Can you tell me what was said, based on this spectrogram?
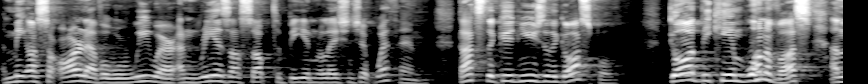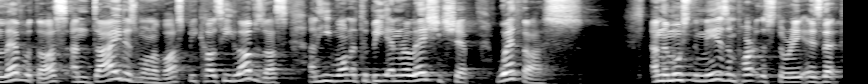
and meet us at our level where we were and raise us up to be in relationship with Him. That's the good news of the gospel. God became one of us and lived with us and died as one of us because He loves us and He wanted to be in relationship with us. And the most amazing part of the story is that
